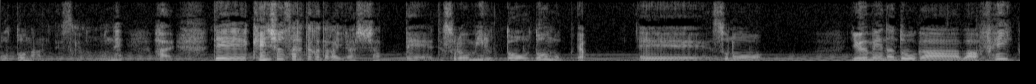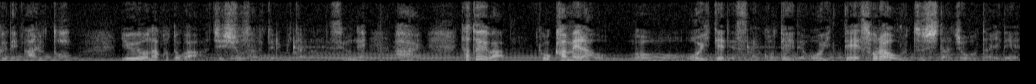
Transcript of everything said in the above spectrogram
音なんですけどもね、はい、で検証された方がいらっしゃってでそれを見るとどうもや、えー、その有名な動画はフェイクであるというようなことが実証されてるみたいなんですよね。はい、例えばこうカメラを置いてですね固定で置いて空を映した状態で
